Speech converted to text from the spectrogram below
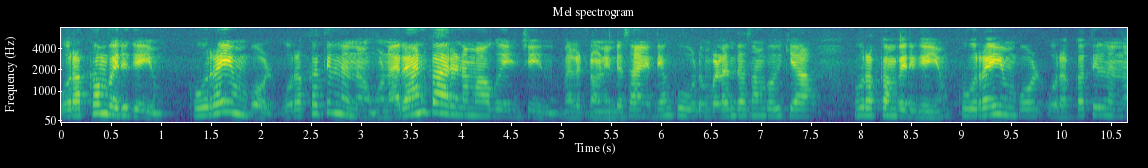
ഉറക്കം വരികയും കുറയുമ്പോൾ ഉറക്കത്തിൽ നിന്ന് ഉണരാൻ കാരണമാവുകയും ചെയ്യുന്നു. മെലട്ടോണിന്റെ സാന്നിധ്യം കൂടുമ്പോൾ എന്താ സംഭവിക്കുക? ഉറക്കം വരികയും കുറയുമ്പോൾ ഉറക്കത്തിൽ നിന്ന്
